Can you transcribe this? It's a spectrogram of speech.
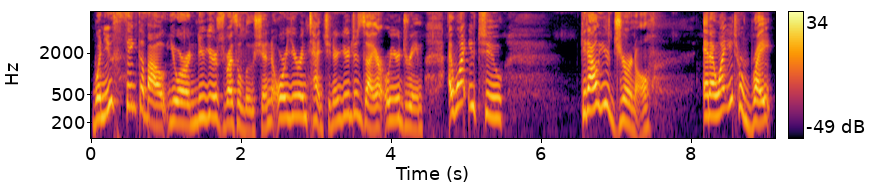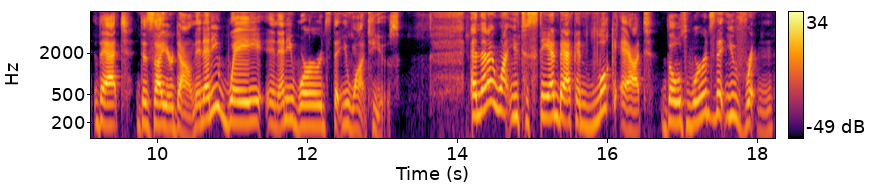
when you think about your New Year's resolution or your intention or your desire or your dream, I want you to get out your journal and I want you to write that desire down in any way, in any words that you want to use. And then I want you to stand back and look at those words that you've written,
